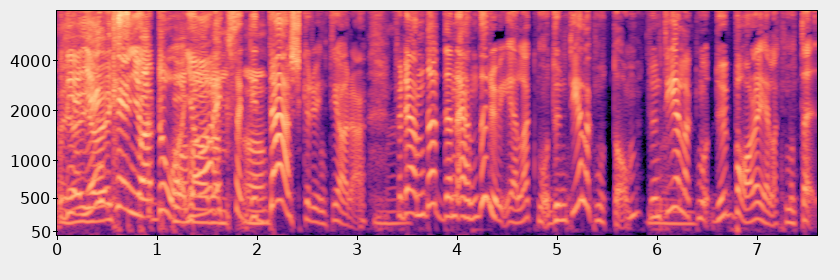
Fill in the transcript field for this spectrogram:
Och det Jag- jag egentligen gör då, ja exakt, ja. det där ska du inte göra. För det enda, den enda du är elak mot, du är inte elak mot dem, du är, inte elak mot, du är bara elak mot dig.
